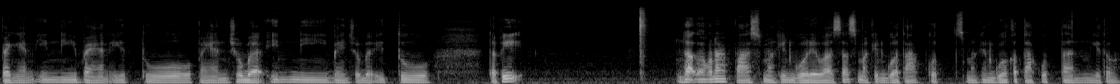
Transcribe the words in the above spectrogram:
pengen ini pengen itu pengen coba ini pengen coba itu. Tapi nggak tahu kenapa semakin gue dewasa semakin gue takut semakin gue ketakutan gitu.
